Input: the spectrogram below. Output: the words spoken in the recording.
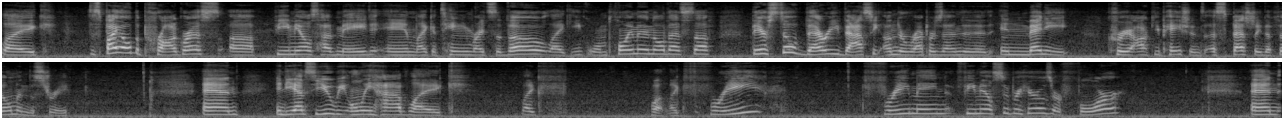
like despite all the progress uh, females have made in like attaining rights to vote, like equal employment and all that stuff, they are still very vastly underrepresented in many career occupations, especially the film industry. And in the MCU, we only have like, like, what, like three three main female superheroes or four. And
